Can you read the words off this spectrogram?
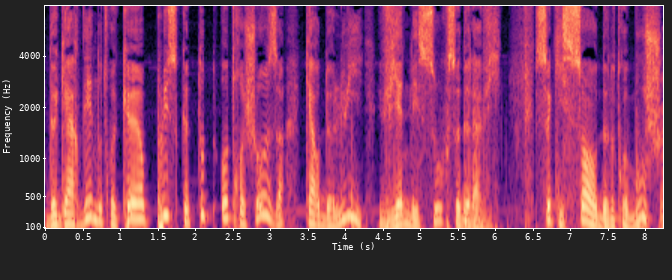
de garder notre cœur plus que toute autre chose car de lui viennent les sources de la vie. Ce qui sort de notre bouche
